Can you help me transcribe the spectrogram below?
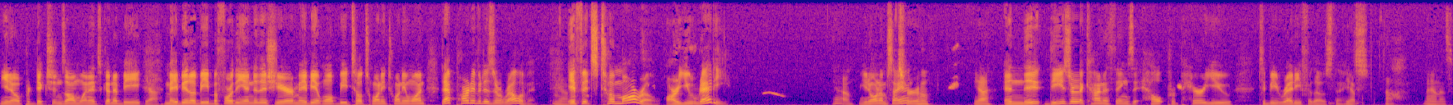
you know predictions on when it's going to be Yeah. maybe it'll be before the end of this year maybe it won't be till 2021 that part of it is irrelevant Yeah. if it's tomorrow are you ready Yeah. you know what i'm saying True. Yeah. and th- these are the kind of things that help prepare you to be ready for those things. Yep. Oh man, that's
